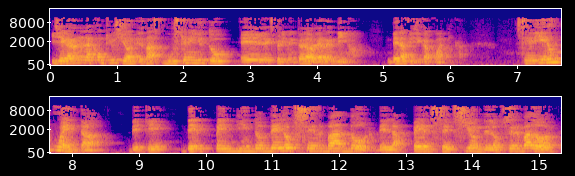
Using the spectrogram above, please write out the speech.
y llegaron a la conclusión, es más, busquen en YouTube el experimento de la doble rendija de la física cuántica. Se dieron cuenta de que dependiendo del observador, de la percepción del observador,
